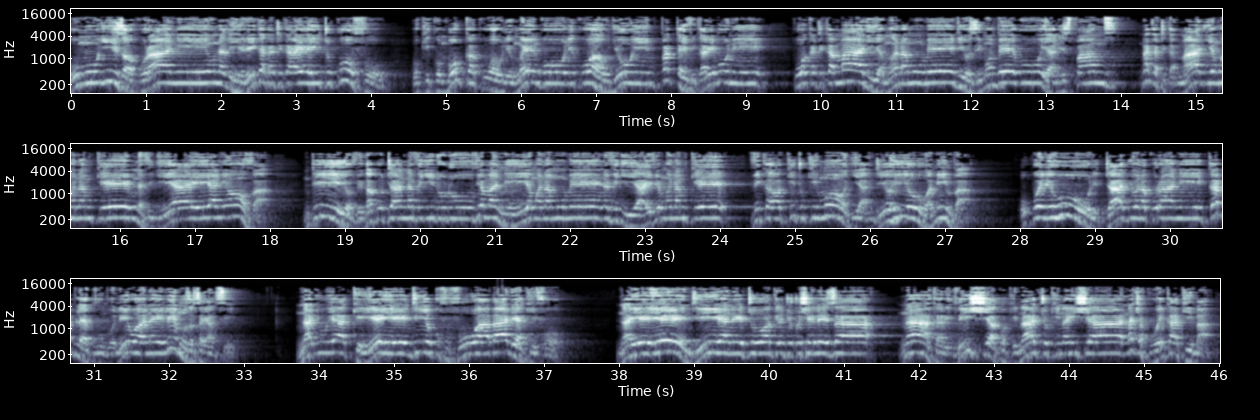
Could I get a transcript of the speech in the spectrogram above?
Umuujiza wa Qurani unadhihirika katika aya hii tukufu Ukikumbuka kuwa ulimwengu ulikuwa haujui mpaka hivi karibuni kuwa katika maji ya mwanamume ndiyo zimo mbegu yani spams na katika maji ya mwanamke na vijiyai yani ova ndiyo vikakutana vijidudu vya manii ya mwanamume na vijiyai vya mwanamke vikawa kitu kimoja ndiyo hiyo huwa mimba. Ukweli huu ulitajwa na Kurani kabla ya kuvumbuliwa na elimu za sayansi na juu yake yeye ndiye kufufua baada ya kifo. Na yeye ndiye anayetoa kinachotosheleza na akaridhisha kwa kinacho kinaisha na cha kuweka akiba.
